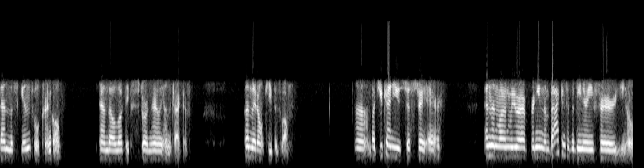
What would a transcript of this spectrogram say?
then the skins will crinkle and they'll look extraordinarily unattractive. And they don't keep as well. Uh, but you can use just straight air. And then when we were bringing them back into the beanery for, you know,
